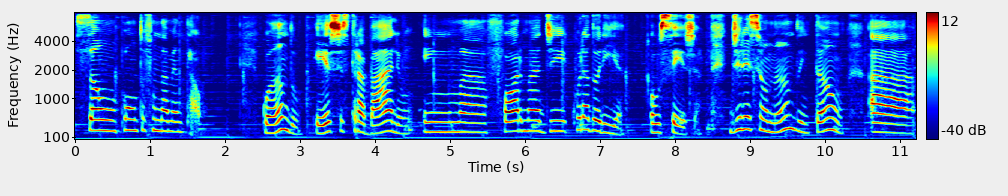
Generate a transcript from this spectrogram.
são um ponto fundamental. Quando estes trabalham em uma forma de curadoria, ou seja, direcionando então a,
